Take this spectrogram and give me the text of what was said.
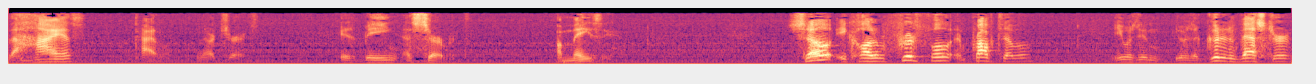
The highest title in our church is being a servant. Amazing. So he called him fruitful and profitable. He was in, he was a good investor,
